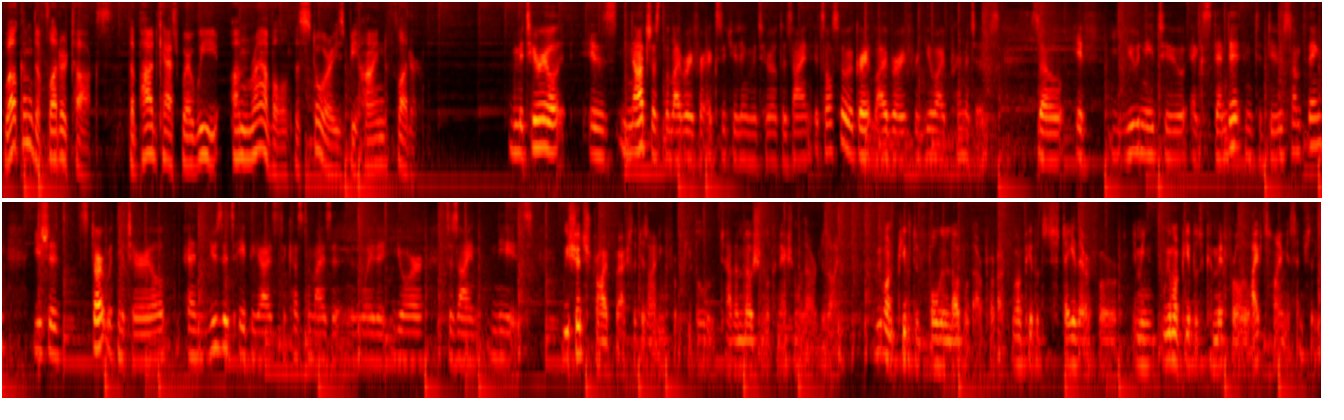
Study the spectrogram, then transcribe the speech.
Welcome to Flutter Talks, the podcast where we unravel the stories behind Flutter. Material is not just the library for executing material design, it's also a great library for UI primitives. So if you need to extend it and to do something, you should start with material and use its APIs to customize it in the way that your design needs we should strive for actually designing for people to have emotional connection with our design. We want people to fall in love with our product. We want people to stay there for, I mean, we want people to commit for a lifetime essentially.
